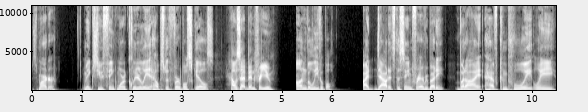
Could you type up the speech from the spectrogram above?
smarter, makes you think more clearly. It helps with verbal skills. How's that been for you? Unbelievable. I doubt it's the same for everybody, but I have completely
